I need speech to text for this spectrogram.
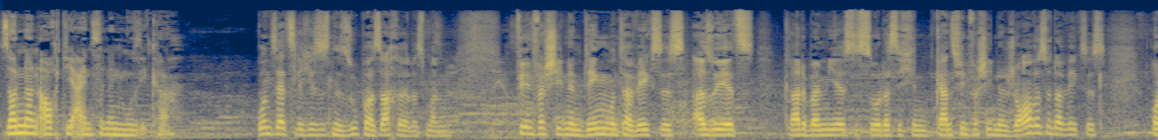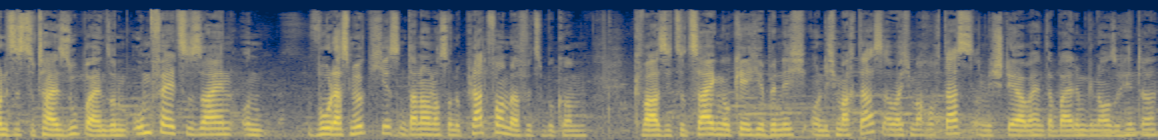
sondern auch die einzelnen Musiker. Grundsätzlich ist es eine super Sache, dass man vielen verschiedenen Dingen unterwegs ist. Also jetzt gerade bei mir ist es so, dass ich in ganz vielen verschiedenen Genres unterwegs ist und es ist total super in so einem Umfeld zu sein und wo das möglich ist und dann auch noch so eine Plattform dafür zu bekommen, quasi zu zeigen, okay, hier bin ich und ich mache das, aber ich mache auch das und ich stehe aber hinter beidem genauso hinter.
